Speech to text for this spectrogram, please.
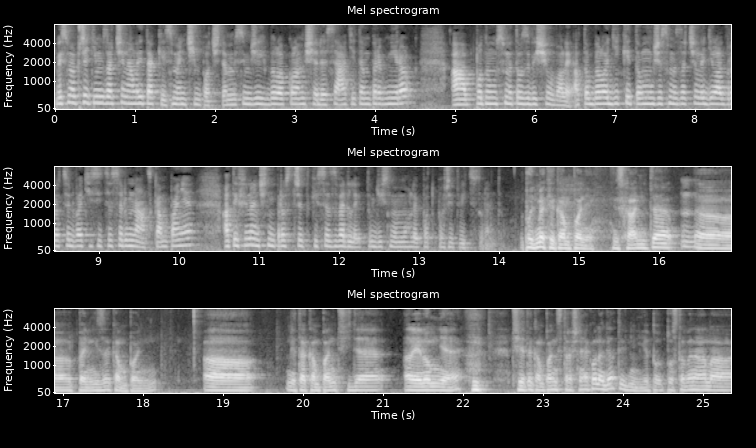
My jsme předtím začínali taky s menším počtem, myslím, že jich bylo kolem 60 ten první rok a potom jsme to zvyšovali. A to bylo díky tomu, že jsme začali dělat v roce 2017 kampaně a ty finanční prostředky se zvedly, tudíž jsme mohli podpořit víc studentů. Pojďme ke kampani. Vy scháníte mm. uh, peníze kampaní a mně ta kampaň přijde ale jenom mě, přijde ta kampaň strašně jako negativní. Je postavená na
